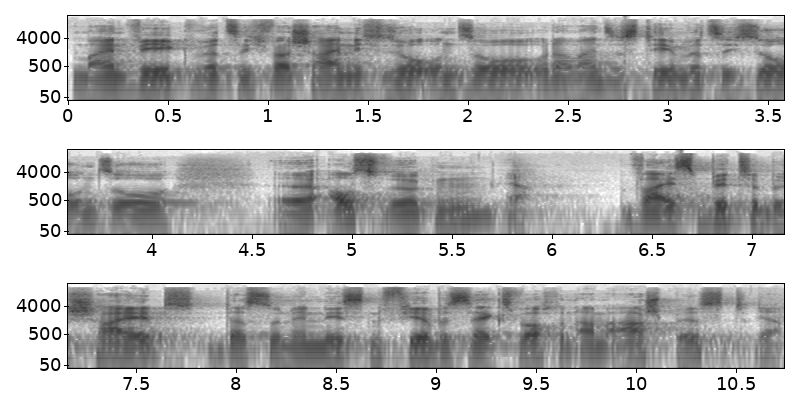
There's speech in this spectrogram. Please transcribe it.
mein Weg wird sich wahrscheinlich so und so oder mein System wird sich so und so äh, auswirken. Ja. Weiß bitte Bescheid, dass du in den nächsten vier bis sechs Wochen am Arsch bist, Ja.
